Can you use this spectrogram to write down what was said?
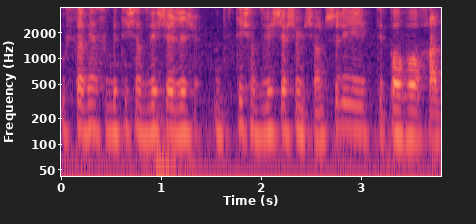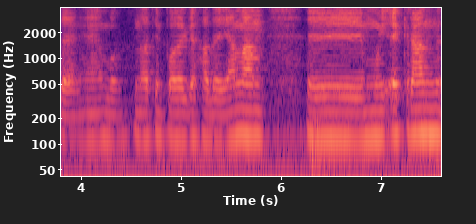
ustawiłem sobie 1280, 1280, czyli typowo HD, nie? bo na tym polega HD. Ja mam y, mój ekran y,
